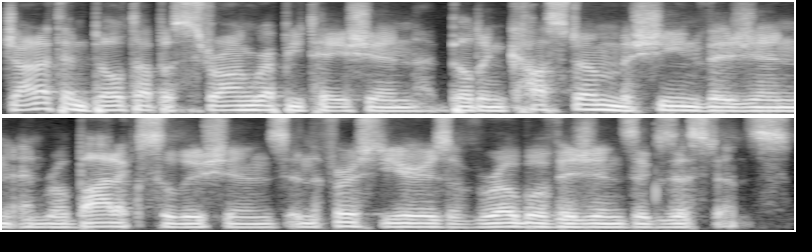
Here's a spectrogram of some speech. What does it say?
Jonathan built up a strong reputation building custom machine vision and robotic solutions in the first years of RoboVision's existence.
